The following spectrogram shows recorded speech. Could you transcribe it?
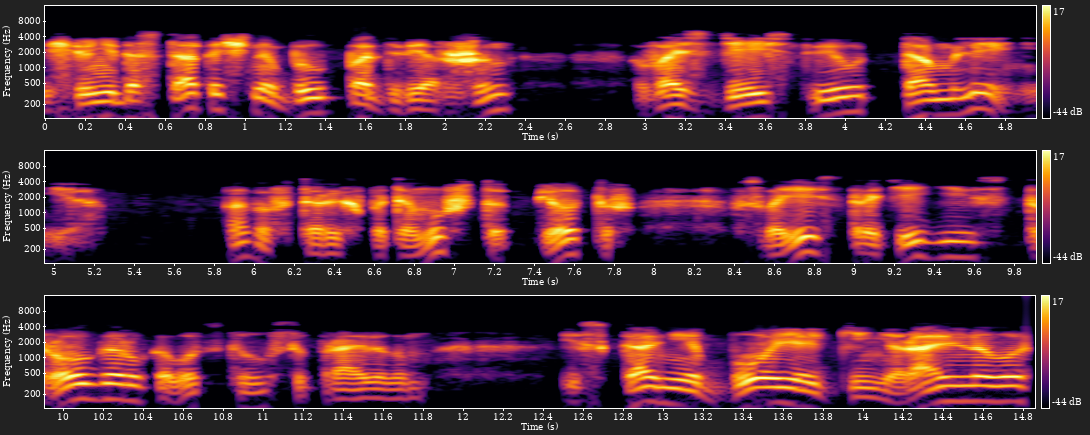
еще недостаточно был подвержен воздействию томления, а во-вторых, потому что Петр в своей стратегии строго руководствовался правилом «Искание боя генерального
